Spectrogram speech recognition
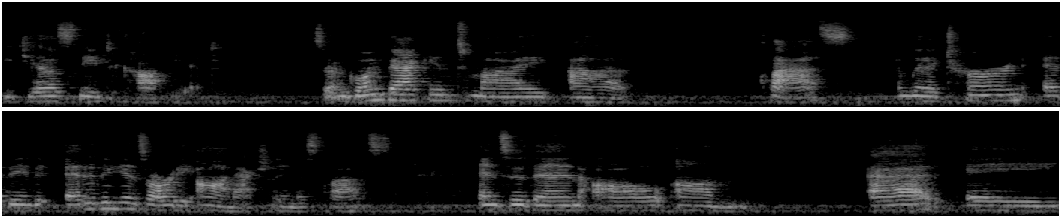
you just need to copy it. So I'm going back into my uh, class. I'm going to turn edit, editing is already on actually in this class. And so then I'll um, add a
